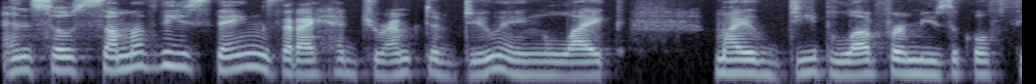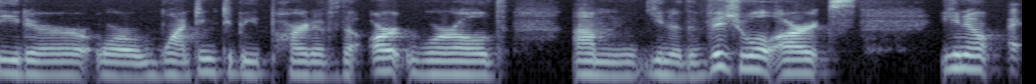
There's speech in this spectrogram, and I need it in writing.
And so some of these things that I had dreamt of doing, like my deep love for musical theater or wanting to be part of the art world, um, you know, the visual arts, you know, I,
